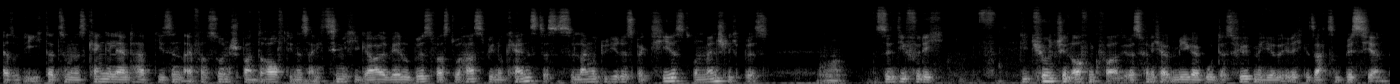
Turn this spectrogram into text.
also die ich da zumindest kennengelernt habe, die sind einfach so entspannt drauf. Denen ist eigentlich ziemlich egal, wer du bist, was du hast, wen du kennst. Das ist, solange du die respektierst und menschlich bist ja. sind die für dich, die Türen stehen offen quasi. Das finde ich halt mega gut. Das fehlt mir hier ehrlich gesagt so ein bisschen.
